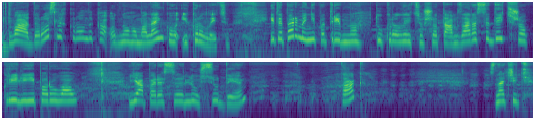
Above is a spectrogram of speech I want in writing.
два дорослих кролика, одного маленького і кролицю. І тепер мені потрібно ту кролицю, що там зараз сидить, що кріль її парував. Я переселю сюди. Так. Значить.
